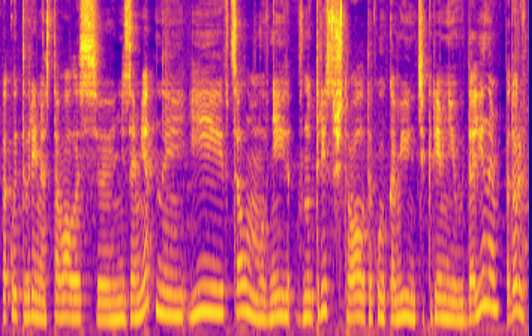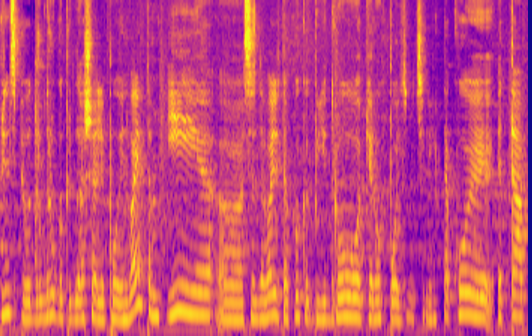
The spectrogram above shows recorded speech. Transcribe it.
Какое-то время оставалась э, незаметной, и в целом в ней внутри существовало такое комьюнити Кремниевой долины, которые, в принципе, вот друг друга приглашали по инвайтам и э, создавали такое как бы ядро первых пользователей. Такой этап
